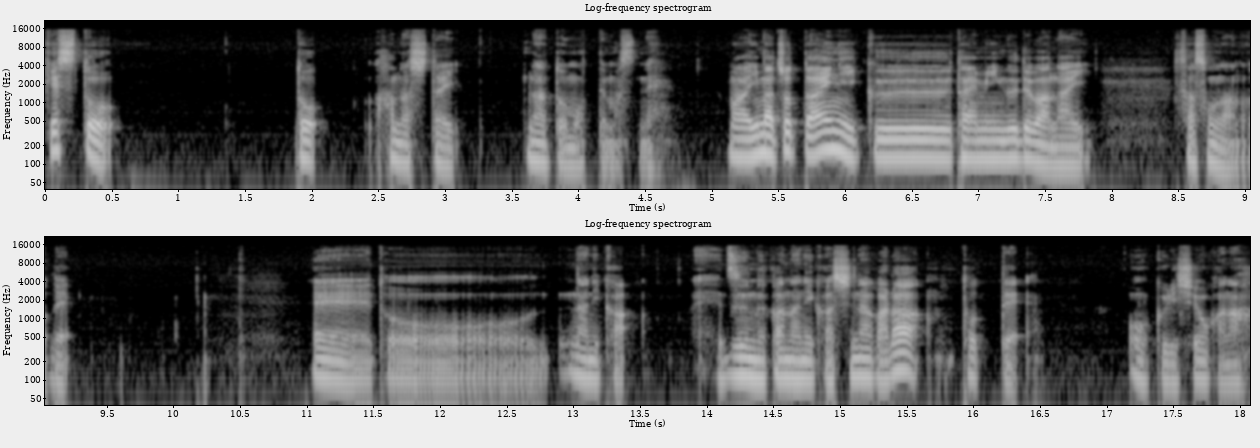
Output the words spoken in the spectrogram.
ゲストと話したいなと思ってますね。まあ今ちょっと会いに行くタイミングではないさそうなので、えっ、と、何か、えーズームか何かしながら撮ってお送りしようかな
